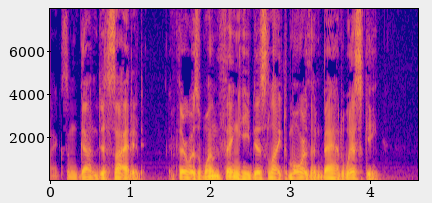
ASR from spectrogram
Maxim Gunn decided if there was one thing he disliked more than bad whiskey,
